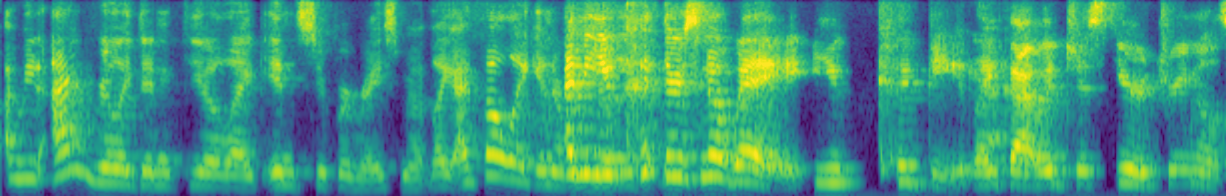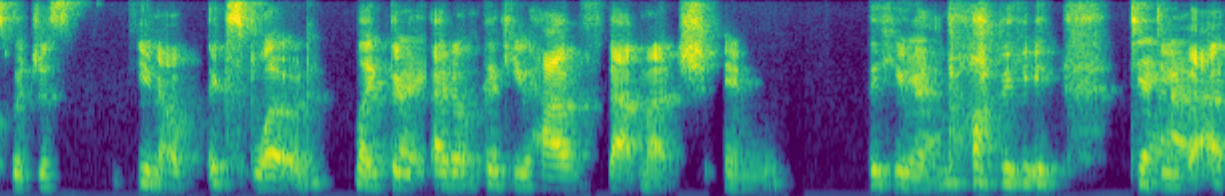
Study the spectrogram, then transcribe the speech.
I mean, I really didn't feel like in super race mode. Like I felt like in a I mean, really- you could there's no way you could be. Like that would just your adrenals would just you know explode like there, right. i don't think you have that much in the human yeah. body to yeah. do that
